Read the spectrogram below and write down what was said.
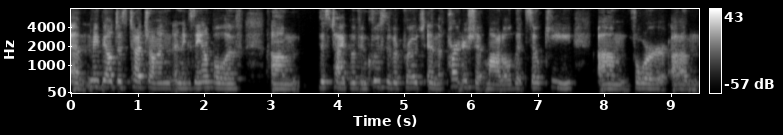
And maybe I'll just touch on an example of um, this type of inclusive approach and the partnership model that's so key um, for um,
